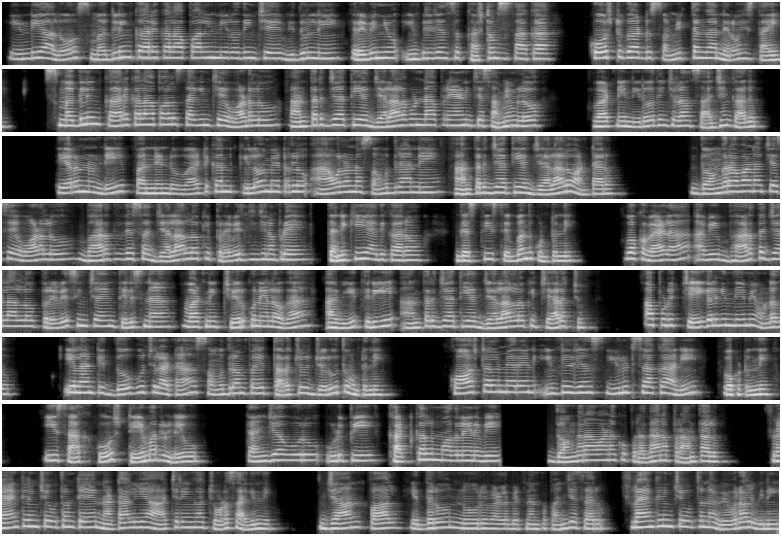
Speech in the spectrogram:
ఇండియాలో స్మగ్లింగ్ కార్యకలాపాలను నిరోధించే విధుల్ని రెవెన్యూ ఇంటెలిజెన్స్ కస్టమ్స్ శాఖ కోస్ట్ గార్డు సంయుక్తంగా నిర్వహిస్తాయి. స్మగ్లింగ్ కార్యకలాపాలు సాగించే ఓడలు అంతర్జాతీయ జలాల గుండా ప్రయాణించే సమయంలో వాటిని నిరోధించడం సాధ్యం కాదు. తీరం నుండి పన్నెండు వాటికన్ కిలోమీటర్లు ఆవలున్న సముద్రాన్ని అంతర్జాతీయ జలాలు అంటారు. దొంగ రవాణా చేసే ఓడలు భారతదేశ జలాల్లోకి ప్రవేశించినప్పుడే తనిఖీ అధికారం గస్తీ సిబ్బందికి ఉంటుంది. ఒకవేళ అవి భారత జలాల్లో ప్రవేశించాయని తెలిసినా వాటిని చేరుకునేలోగా అవి తిరిగి అంతర్జాతీయ జలాల్లోకి చేరచ్చు. అప్పుడు చేయగలిగిందేమీ ఉండదు. ఇలాంటి దోబూచులాట సముద్రంపై తరచూ జరుగుతూ ఉంటుంది. కోస్టల్ మెరైన్ ఇంటెలిజెన్స్ యూనిట్ శాఖ అని ఒకటుంది. ఈ శాఖకు స్టీమర్లు లేవు. తంజావూరు ఉడిపి ఖట్కల్ మొదలైనవి దొంగ రవాణాకు ప్రధాన ప్రాంతాలు. ఫ్రాంక్లిన్ చెబుతుంటే నటాలియా ఆశ్చర్యంగా చూడసాగింది. జాన్ పాల్ ఇద్దరూ నోరు వెళ్ళబెట్టినంత పనిచేశారు ఫ్రాంక్లిన్ చెబుతున్న వివరాలు విని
